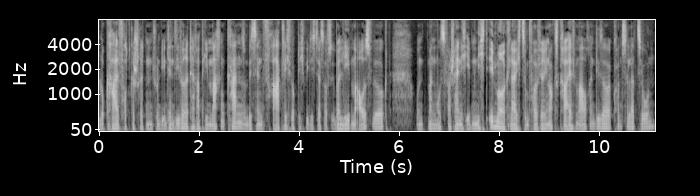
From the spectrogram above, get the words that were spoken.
lokal fortgeschritten schon die intensivere Therapie machen kann. So ein bisschen fraglich wirklich, wie sich das aufs Überleben auswirkt. Und man muss wahrscheinlich eben nicht immer gleich zum Volfirinox greifen, auch in dieser Konstellation.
